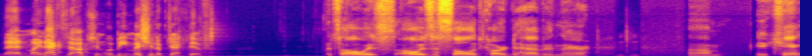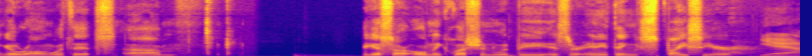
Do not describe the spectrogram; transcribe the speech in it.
Then my next option would be mission objective. It's always always a solid card to have in there. Mm-hmm. Um, you can't go wrong with it. Um, I guess our only question would be: Is there anything spicier? Yeah.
